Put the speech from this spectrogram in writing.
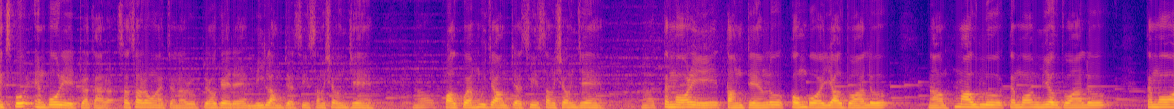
export import တွေအတွက်ကတော့ဆောစောတုန်းကကျွန်တော်တို့ပြောခဲ့တဲ့မီးလောင်ပျက်စီးဆုံးရှုံးခြင်းเนาะပေါက်ကွဲမှုကြောင့်ပျက်စီးဆုံးရှုံးခြင်းเนาะတမောတွေတောင်တင်လို့ကုန်းပေါ်ရောက်သွားလို့နောက်မှောက်လို့တမောမြုပ်သွားလို့တမောက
